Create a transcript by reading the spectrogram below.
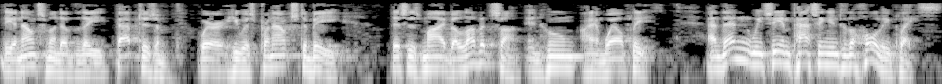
the announcement of the baptism, where he was pronounced to be, "This is my beloved Son, in whom I am well pleased." And then we see him passing into the holy place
